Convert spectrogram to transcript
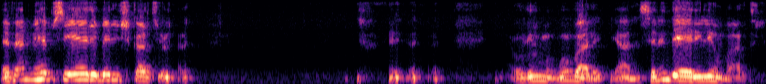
Efendim hepsi eğri beni çıkartıyorlar. Olur mu mübarek? Yani senin de eğriliğin vardır.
